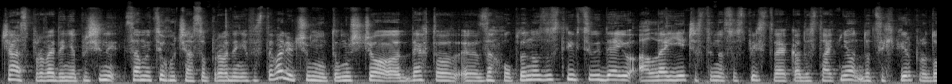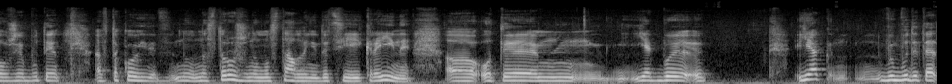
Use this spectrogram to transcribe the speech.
Час проведення причини саме цього часу проведення фестивалю. Чому? Тому що дехто е, захоплено зустрів цю ідею, але є частина суспільства, яка достатньо до цих пір продовжує бути е, в такої ну настороженому ставленні до цієї країни. Е, От е, якби. Як ви будете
